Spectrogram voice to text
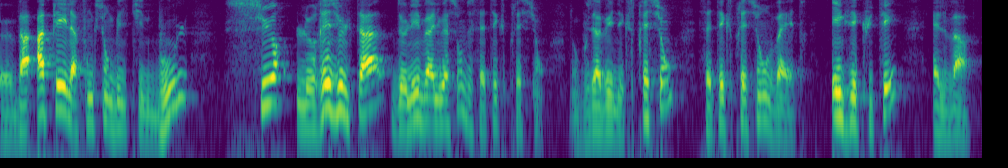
euh, va appeler la fonction built-in bool sur le résultat de l'évaluation de cette expression. Donc vous avez une expression, cette expression va être exécutée, elle va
